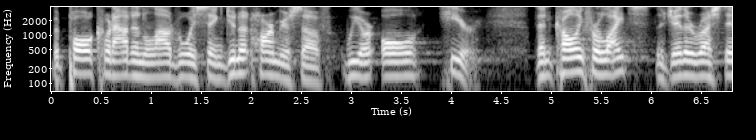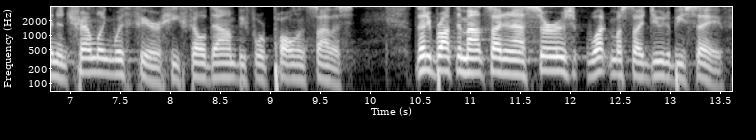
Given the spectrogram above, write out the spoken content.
But Paul called out in a loud voice, saying, Do not harm yourself. We are all here. Then, calling for lights, the jailer rushed in, and trembling with fear, he fell down before Paul and Silas. Then he brought them outside and asked, Sirs, what must I do to be saved?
